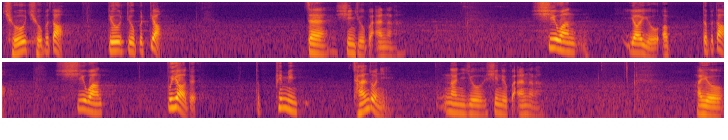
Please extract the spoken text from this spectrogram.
求求不到，丢丢不掉，这心就不安了。希望要有而得不到，希望不要的都拼命缠着你，那你就心里不安了啦。还有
